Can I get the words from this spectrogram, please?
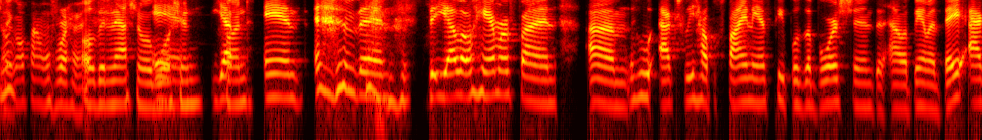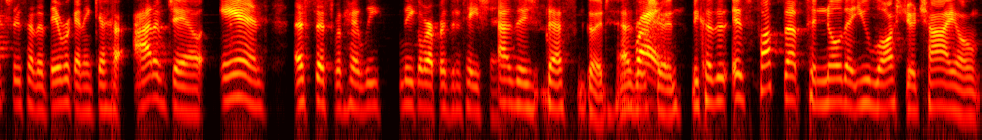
They're Oh. gonna find one for her. oh, the National Abortion yep. Fund. And and then the Yellowhammer Fund, um, who actually helps finance people's abortions in Alabama, they actually said that they were to get her out of jail and assist with her le- legal representation. as a that's good as Right. it should because it, it's fucked up to know that you lost your child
